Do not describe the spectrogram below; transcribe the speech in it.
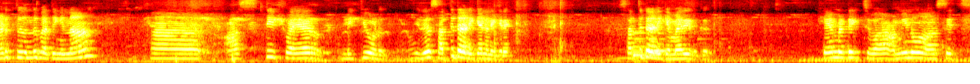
அடுத்து வந்து பார்த்தீங்கன்னா அஸ்டிஃபயர் லிக்யூடு இது சத்து டானிக்கா நினைக்கிறேன். சத்து டானிக்க மாதிரி இருக்குது ஹேமட்டிக்ஸ் வா அமினோ ஆசிட்ஸ்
